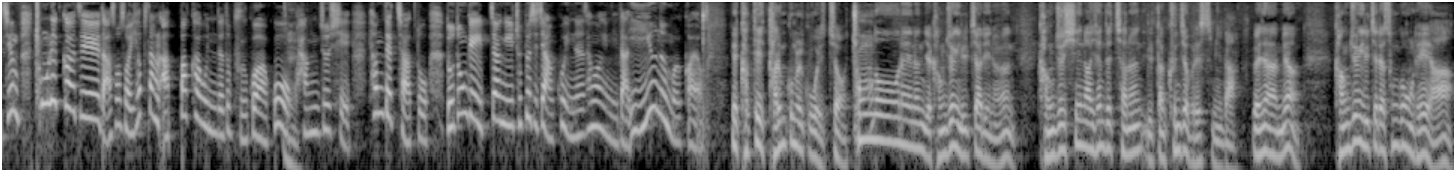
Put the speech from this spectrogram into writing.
지금 총리까지 나서서 이 협상을 압박하고 있는데도 불구하고 네. 광주시, 현대차 또 노동계 입장이 좁혀지지 않고 있는 상황입니다. 이 이유는 뭘까요? 이게 각기 다른 꿈을 꾸고 있죠. 총론에는 이제 강주영 일자리는 강주시나 현대차는 일단 근접을 했습니다. 왜냐하면 강주영 일자리가 성공을 해야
